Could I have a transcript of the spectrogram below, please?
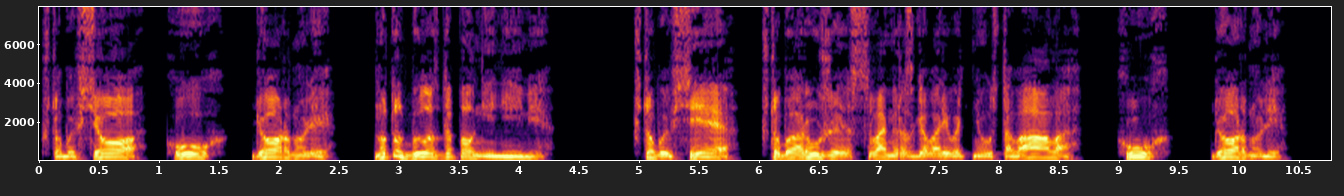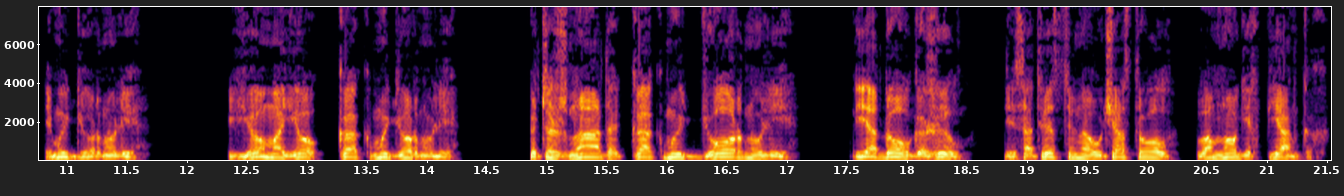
«чтобы все, хух, дернули», но тут было с дополнениями. «Чтобы все, чтобы оружие с вами разговаривать не уставало, хух, дернули». И мы дернули. Ё-моё, как мы дернули! Это ж надо, как мы дернули! Я долго жил и, соответственно, участвовал во многих пьянках.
